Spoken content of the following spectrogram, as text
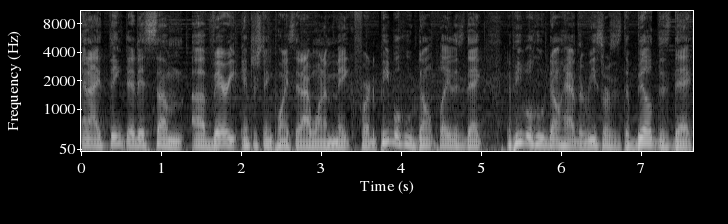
And I think that it's some uh, very interesting points that I want to make for the people who don't play this deck, the people who don't have the resources to build this deck,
